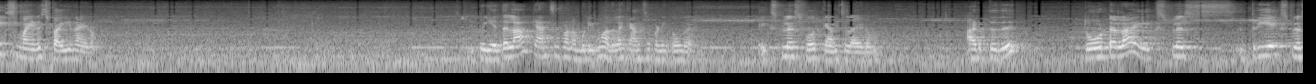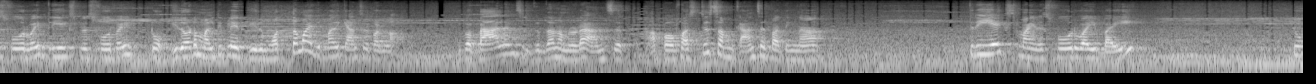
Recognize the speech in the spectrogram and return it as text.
எக்ஸ் மைனஸ் ஃபைவ் ஆகிடும் இப்போ எதெல்லாம் கேன்சல் பண்ண முடியுமோ அதெல்லாம் கேன்சல் பண்ணிக்கோங்க. எக்ஸ் ப்ளஸ் ஃபோர் கேன்சல் ஆகிடும் அடுத்தது டோட்டலாக x plus three x plus four by three x plus four by two இதோட மல்டிப்ளை இருக்குது இது மொத்தமாக இது மாதிரி கேன்சல் பண்ணலாம். இப்போ பேலன்ஸ் இருக்குது தான் நம்மளோட ஆன்சர் அப்போ ஃபஸ்ட்டு சம் ஆன்சர் பார்த்தீங்கன்னா three x minus four y by two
